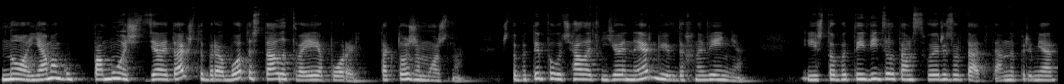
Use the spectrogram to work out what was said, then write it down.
Но я могу помочь сделать так, чтобы работа стала твоей опорой. Так тоже можно. Чтобы ты получал от нее энергию и вдохновение. И чтобы ты видел там свой результат. Там, например,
